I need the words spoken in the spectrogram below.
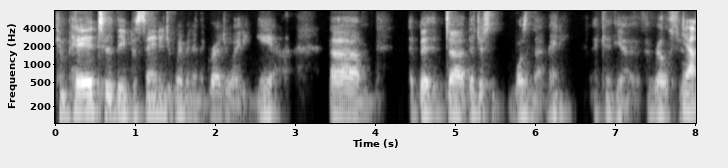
compared to the percentage of women in the graduating year. Um, but uh, there just wasn't that many. Can, you know, relative. Yeah.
